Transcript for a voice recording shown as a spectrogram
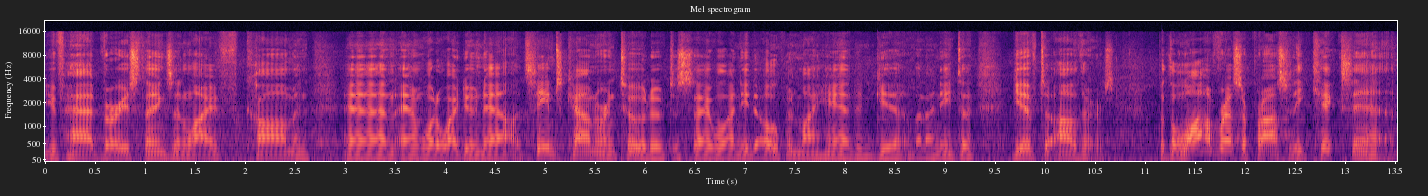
you've had various things in life come and and and what do I do now? It seems counterintuitive to say, well, I need to open my hand and give, and I need to give to others. But the law of reciprocity kicks in,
